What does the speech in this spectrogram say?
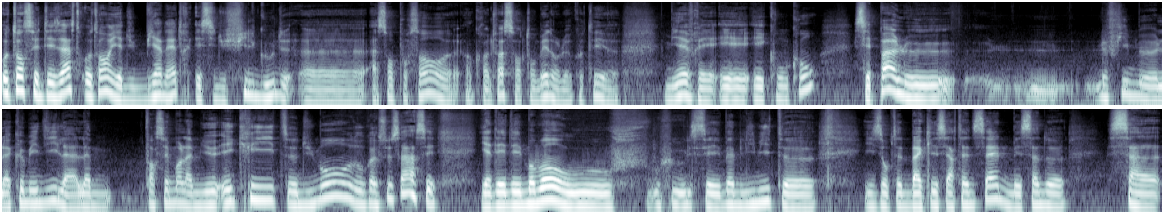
autant c'est désastre, autant il y a du bien-être et c'est du feel good euh, à 100%, encore une fois, sans tomber dans le côté mièvre et, et, concon. C'est pas le, le film, la comédie, la, forcément la mieux écrite du monde ou quoi que ce soit. Il y a des, des moments où, où c'est même limite, ils ont peut-être bâclé certaines scènes, mais ça ne, ça,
